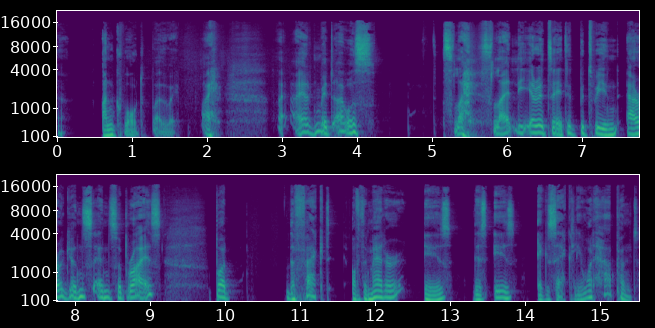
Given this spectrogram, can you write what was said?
Yeah. Unquote, by the way. I, I admit I was sli- slightly irritated between arrogance and surprise. But the fact of the matter is, this is exactly what happened.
